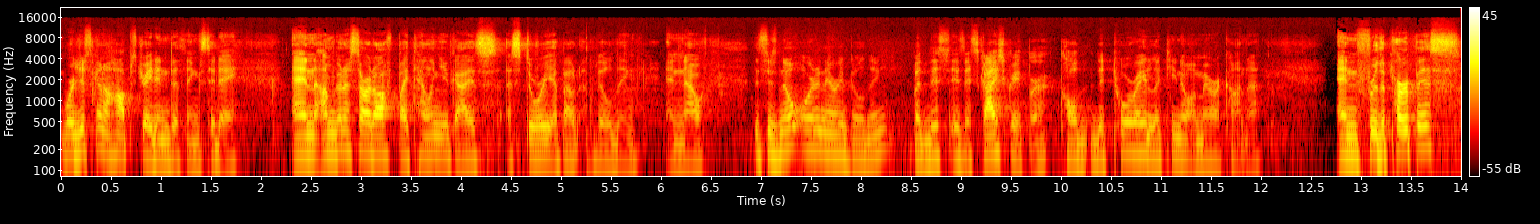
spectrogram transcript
we're just going to hop straight into things today. And I'm going to start off by telling you guys a story about a building. And now, this is no ordinary building, but this is a skyscraper called the Torre Latinoamericana. And for the purpose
